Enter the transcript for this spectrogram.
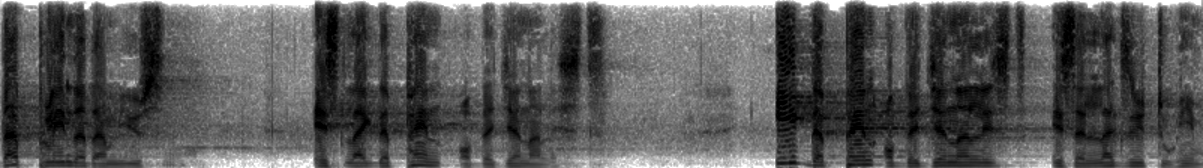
that plane that I'm using, is like the pen of the journalist. If the pen of the journalist is a luxury to him,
